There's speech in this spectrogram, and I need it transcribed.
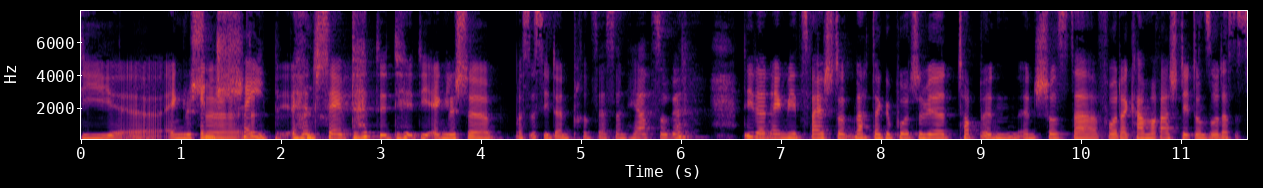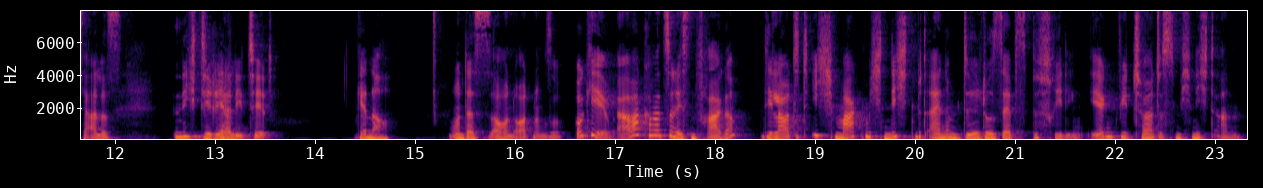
die äh, englische In shape. in shape die, die, die englische was ist sie denn Prinzessin Herzogin die dann irgendwie zwei Stunden nach der Geburt schon wieder top in, in Schuss da vor der Kamera steht und so das ist ja alles nicht die Realität Genau. Und das ist auch in Ordnung so. Okay aber kommen wir zur nächsten Frage. Die lautet ich mag mich nicht mit einem Dildo selbst befriedigen. Irgendwie turnt es mich nicht an.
